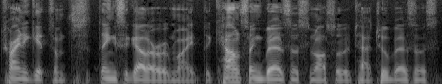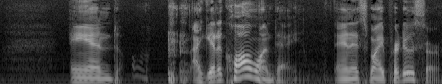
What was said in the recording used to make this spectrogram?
trying to get some things together with my the counseling business and also the tattoo business, and I get a call one day, and it's my producer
